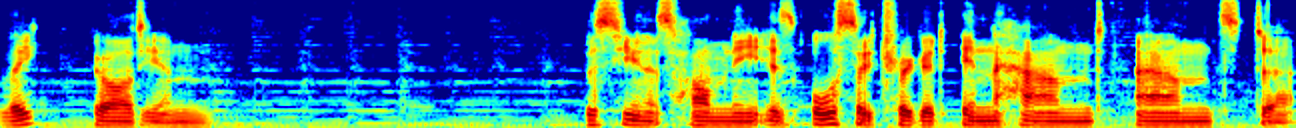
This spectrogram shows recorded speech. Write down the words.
Lake Guardian. This unit's harmony is also triggered in hand and deck.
